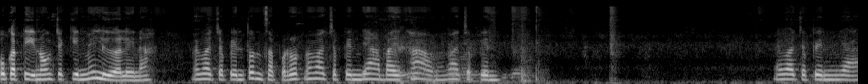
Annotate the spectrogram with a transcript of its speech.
ปกติน้องจะกินไม่เหลือเลยนะ ไม่ว่าจะเป็นต้นสับปะรด ไม่ว่าจะเป็นหญ้าใบข้าว ไม่ว่าจะเป็น ไม่ว่าจะเป็นยา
